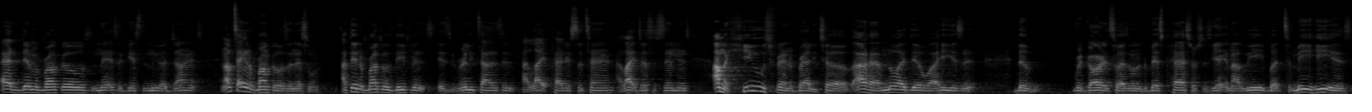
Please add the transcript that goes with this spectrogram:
I had the Denver Broncos next against the New York Giants. And I'm taking the Broncos in this one. I think the Broncos defense is really talented. I like Patrick Surtain. I like Justin Simmons. I'm a huge fan of Bradley Chubb. I have no idea why he isn't the regarded as one of the best pass rushers yet in our league, but to me, he is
